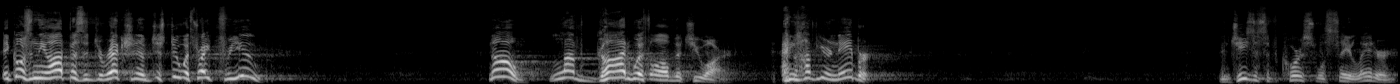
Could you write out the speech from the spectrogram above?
It goes in the opposite direction of just do what's right for you. No, love God with all that you are and love your neighbor. And Jesus, of course, will say later,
